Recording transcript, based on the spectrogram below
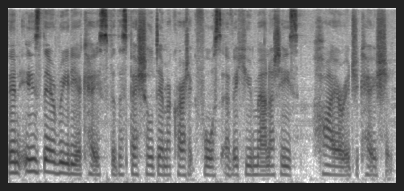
then is there really a case for the special democratic force of a humanities higher education?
